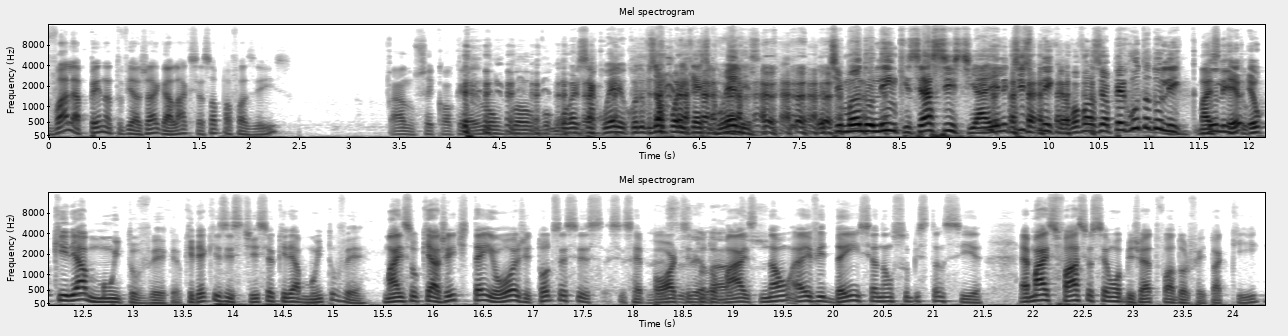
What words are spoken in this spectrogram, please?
Vale a pena tu viajar a galáxia só para fazer isso? Ah, não sei qual que é. Eu não vou, vou conversar com ele. Quando eu fizer um podcast com eles, eu te mando o link, você assiste. Aí ele te explica. Eu vou falar assim, ó, pergunta do link. Mas do eu, eu queria muito ver. Eu queria que existisse, eu queria muito ver. Mas o que a gente tem hoje, todos esses, esses reportes Esses e tudo mais, não, a evidência não substancia. É mais fácil ser um objeto voador feito aqui.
